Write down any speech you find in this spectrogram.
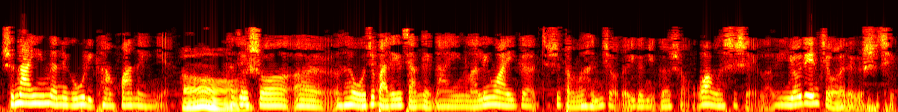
是那英的那个《雾里看花》那一年，哦，他就说，呃，他我就把这个奖给那英了。另外一个就是等了很久的一个女歌手，忘了是谁了，有点久了这个事情。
